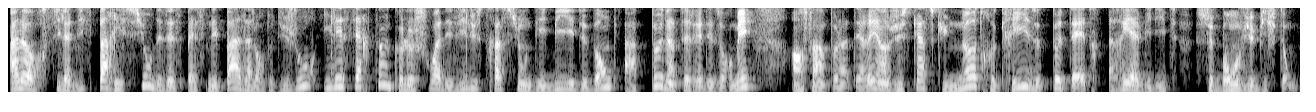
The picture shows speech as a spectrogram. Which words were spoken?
Alors, si la disparition des espèces n'est pas à l'ordre du jour, il est certain que le choix des illustrations des billets de banque a peu d'intérêt désormais, enfin un peu d'intérêt, hein, jusqu'à ce qu'une autre crise peut-être réhabilite ce bon vieux bifton.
